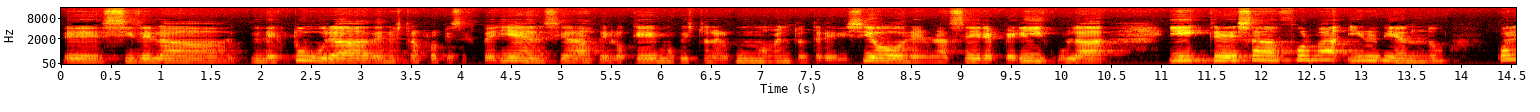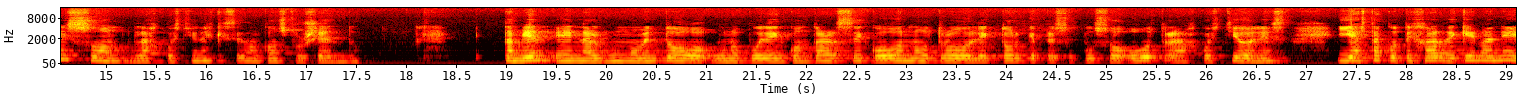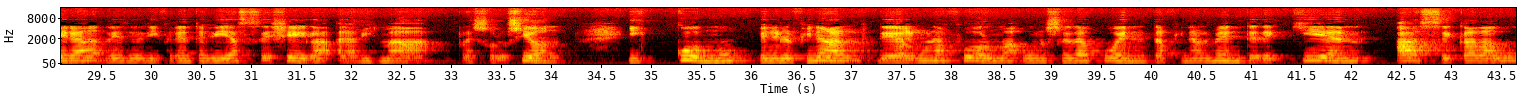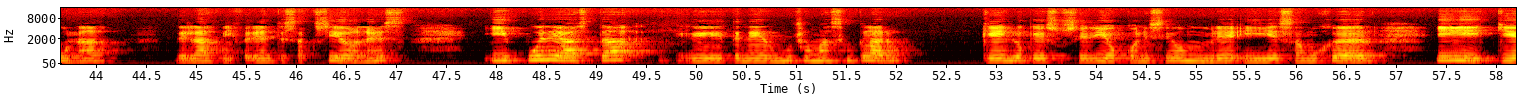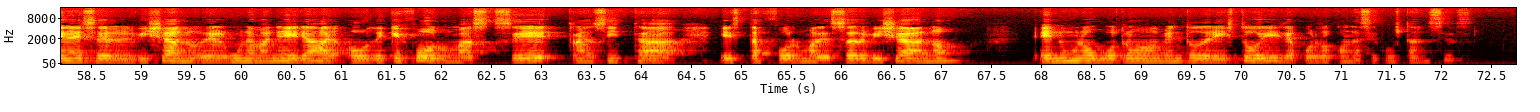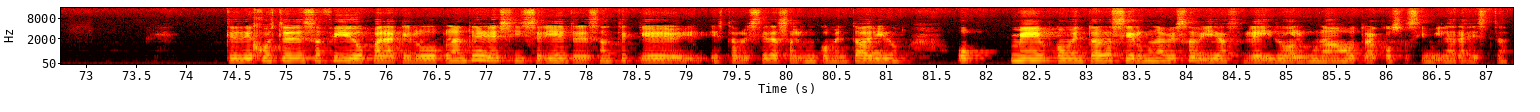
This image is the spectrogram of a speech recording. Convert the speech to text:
eh, si de la lectura, de nuestras propias experiencias, de lo que hemos visto en algún momento en televisión, en una serie, película, y de esa forma ir viendo cuáles son las cuestiones que se van construyendo. También en algún momento uno puede encontrarse con otro lector que presupuso otras cuestiones y hasta cotejar de qué manera desde diferentes vías se llega a la misma resolución y cómo en el final, de alguna forma, uno se da cuenta finalmente de quién hace cada una de las diferentes acciones y puede hasta eh, tener mucho más en claro qué es lo que sucedió con ese hombre y esa mujer y quién es el villano de alguna manera o de qué formas se transita esta forma de ser villano en uno u otro momento de la historia de acuerdo con las circunstancias. Te dejo este desafío para que lo plantees y sería interesante que establecieras algún comentario o me comentaras si alguna vez habías leído alguna otra cosa similar a esta.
